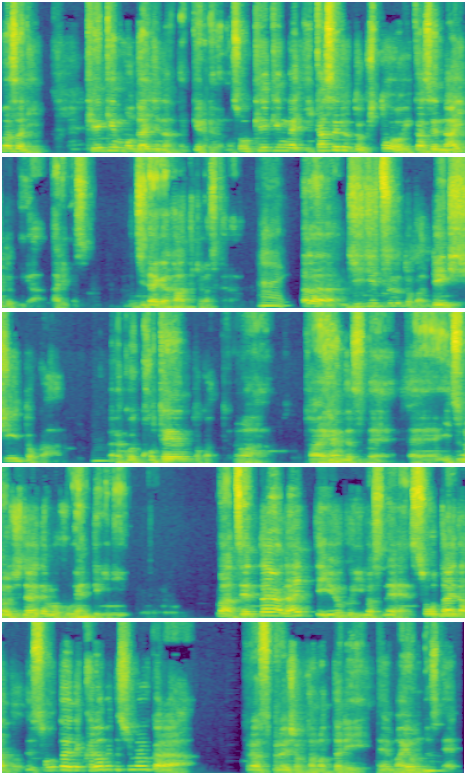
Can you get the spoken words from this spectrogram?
まさに経験も大事なんだけれども、その経験が活かせるときと活かせないときがあります。時代が変わってきますから。はい、ただ、事実とか歴史とか、うん、こういう古典とかっていうのは大変ですね。えー、いつの時代でも普遍的に。まあ、絶対はないってよく言いますね。相対だと。で、相対で比べてしまうから、フラストレーション溜まったり、ね、迷うんですね。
